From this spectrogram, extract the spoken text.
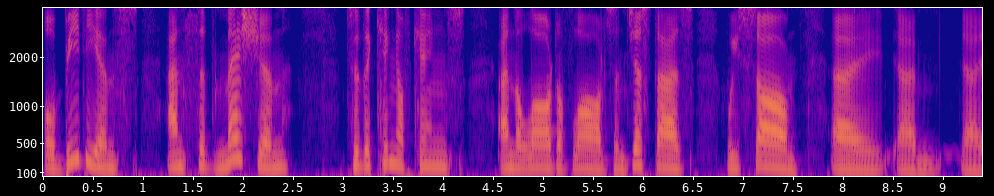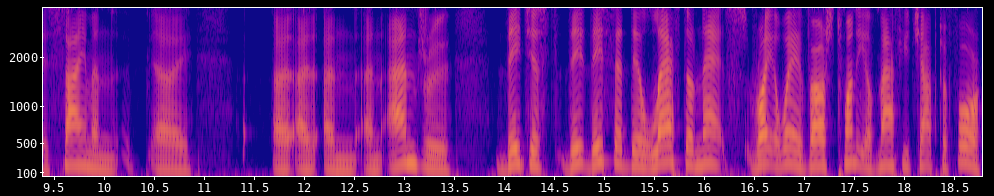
obedience and submission to the King of Kings and the Lord of Lords. And just as we saw uh, um, uh, Simon uh, uh and, and Andrew they just they, they said they left their nets right away verse 20 of matthew chapter 4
